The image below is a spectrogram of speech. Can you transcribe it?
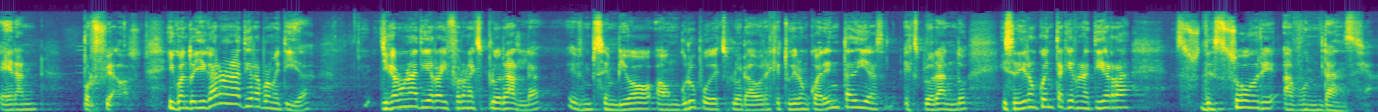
eran porfiados. Y cuando llegaron a la tierra prometida, Llegaron a una tierra y fueron a explorarla. Eh, se envió a un grupo de exploradores que estuvieron 40 días explorando y se dieron cuenta que era una tierra de sobreabundancia,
